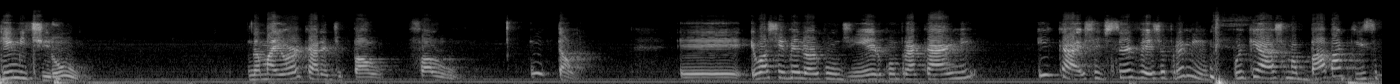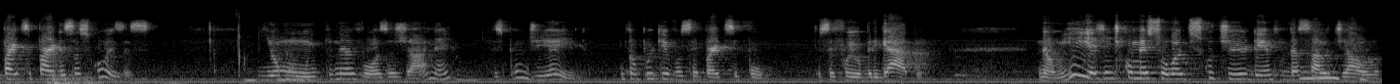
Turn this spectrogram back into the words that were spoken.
quem me tirou, na maior cara de pau, falou: Então, é, eu achei melhor com o dinheiro comprar carne e caixa de cerveja para mim, porque acho uma babaquice participar dessas coisas. E eu, muito nervosa já, né? Respondi a ele. Então, por que você participou? Você foi obrigado? Não. E aí a gente começou a discutir dentro da sala de aula.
